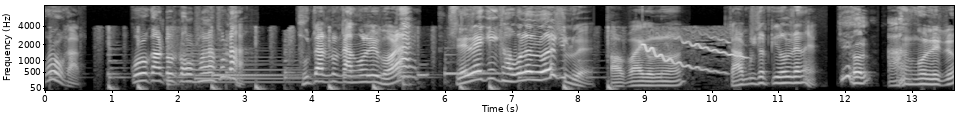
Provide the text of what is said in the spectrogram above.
কোৰকাত কোৰকাটো তলফালে ফুটা। ফুটাটো আঙুলি ভৰাই চেলেকি খাবলৈ লৈছিলোৱে তাৰ পৰাই গ'লো নহয়। তাৰপিছত কি হ'ল জানে? কি হ'ল? আঙুলিটো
